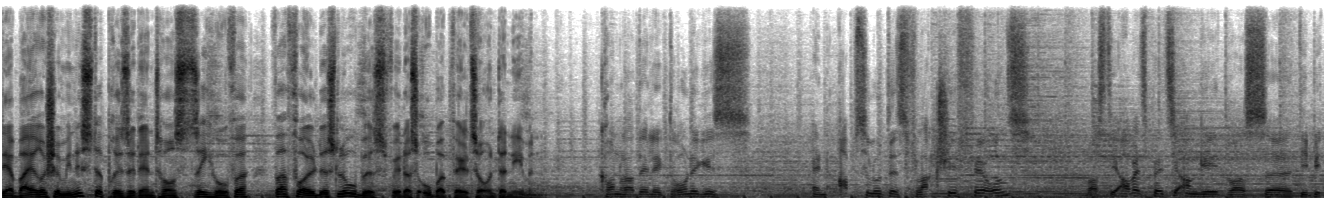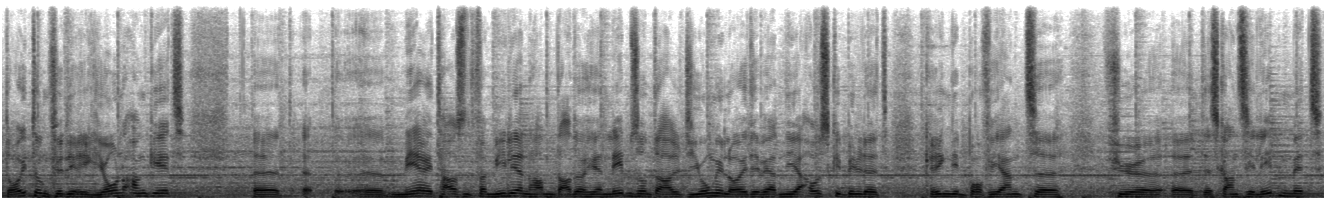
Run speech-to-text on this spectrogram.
Der bayerische Ministerpräsident Horst Seehofer war voll des Lobes für das Oberpfälzer Unternehmen. Konrad Elektronik ist ein absolutes Flaggschiff für uns, was die Arbeitsplätze angeht, was äh, die Bedeutung für die Region angeht. Äh, äh, mehrere tausend Familien haben dadurch ihren Lebensunterhalt. Junge Leute werden hier ausgebildet, kriegen den Proviant für das ganze Leben mit.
